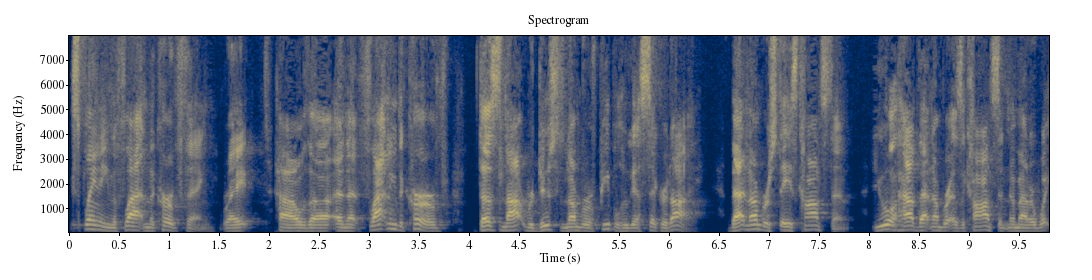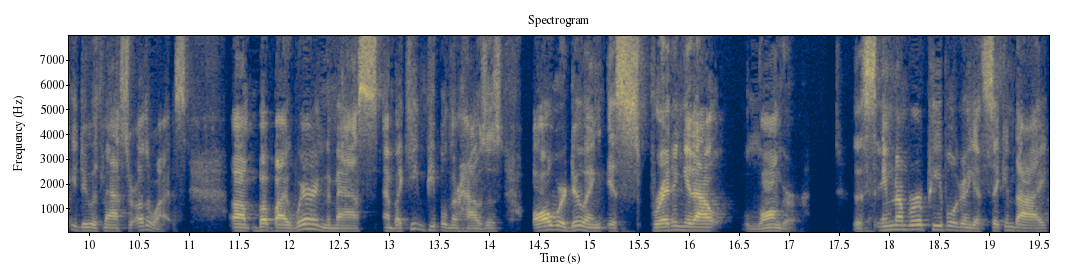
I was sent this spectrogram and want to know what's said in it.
explaining the flatten the curve thing, right? How the and that flattening the curve does not reduce the number of people who get sick or die. That number stays constant. You will have that number as a constant no matter what you do with masks or otherwise. Um, but by wearing the masks and by keeping people in their houses, all we're doing is spreading it out longer. The same number of people are going to get sick and die,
